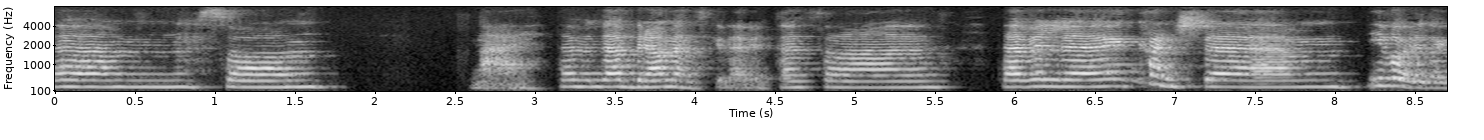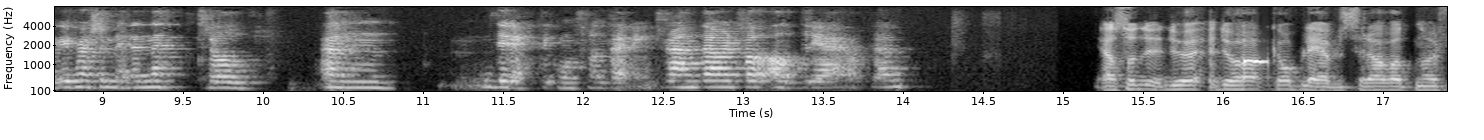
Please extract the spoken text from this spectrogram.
Um, Så nei, det er, bra mennesker der ute. Så det er vel eh, kanskje i våre dager kanskje mer nettroll enn direkte konfrontering, tror jeg. Det har i hvert fall aldri jeg opplevd. Ja, så du, du, du har ikke opplevelser av at når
